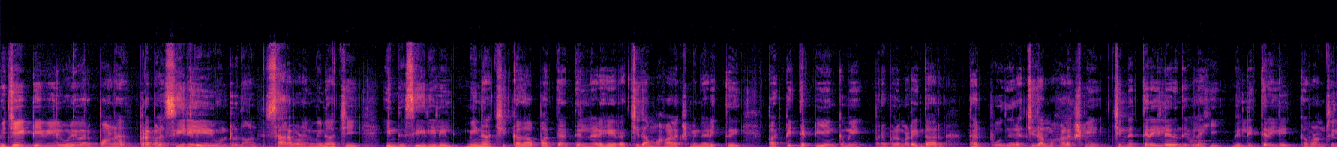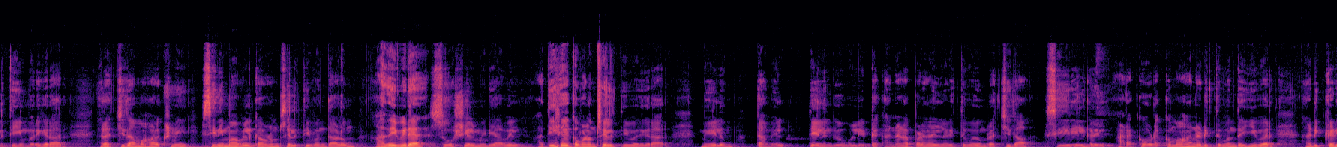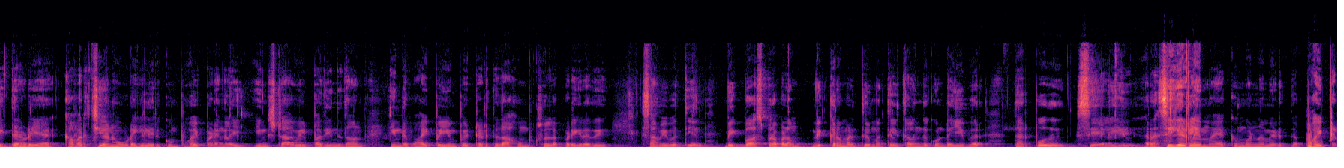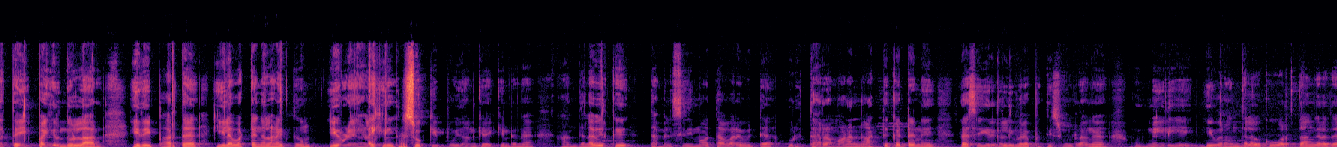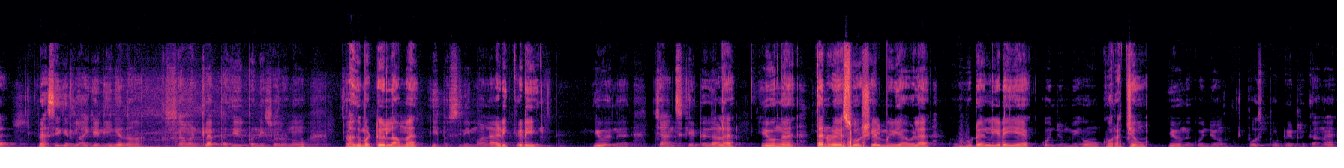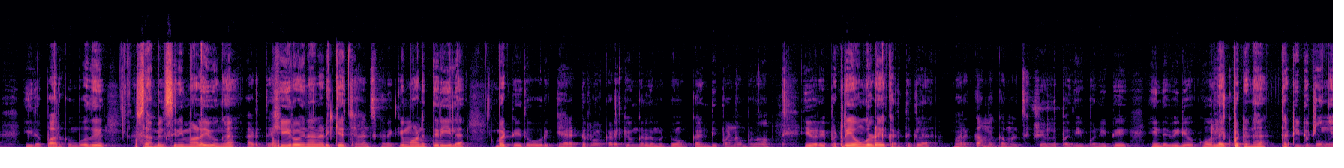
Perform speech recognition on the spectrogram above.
விஜய் டிவியில் ஒளிபரப்பான பிரபல சீரியலில் ஒன்றுதான் சரவணன் மீனாட்சி. இந்த சீரியலில் மீனாட்சி கதாபாத்திரத்தில் நடிகை ரச்சிதா மகாலட்சுமி நடித்து பட்டித்தட்டு எங்குமே பிரபலமடைந்தார். தற்போது ரச்சிதா மகாலட்சுமி சின்னத்திரையிலிருந்து விலகி வெள்ளித்திரையில் கவனம் செலுத்தியும் வருகிறார். ரச்சிதா மகாலட்சுமி சினிமாவில் கவனம் செலுத்தி வந்தாலும் அதைவிட சோஷியல் மீடியாவில் அதிக கவனம் செலுத்தி வருகிறார். மேலும் தமிழ் தெலுங்கு உள்ளிட்ட கன்னட படங்களில் நடித்து வரும் ரச்சிதா சீரியல்களில் அடக்க உடக்கமாக நடித்து வந்த இவர் அடிக்கடி தன்னுடைய கவர்ச்சியான உடையில் இருக்கும் புகைப்படங்களை இன்ஸ்டாவில் பதிந்துதான் இந்த வாய்ப்பையும் பெற்றெடுத்ததாகவும் சொல்லப்படுகிறது. சமீபத்தில் பிக்பாஸ் பிரபலம் விக்ரமன் திருமத்தில் கலந்து கொண்ட இவர் தற்போது சேலையில் ரசிகர்களை மயக்கும் வண்ணம் எடுத்த புகைப்படத்தை பகிர்ந்துள்ளார். இதை பார்த்த இளவட்டங்கள் அனைத்தும் இவருடைய அழகில் சொக்கி போய்தான் கிடைக்கின்றன. அந்த அளவிற்கு தமிழ் சினிமா தவறவிட்ட ஒரு தரமான நாட்டுக்கட்டன்னு ரசிகர்கள் இவரை பற்றி சொல்கிறாங்க உண்மையிலேயே இவர் அந்தளவுக்கு ஒர்த்தாங்கிறத ரசிகர்களாகிய நீங்கள் தான் கமெண்ட்டில் பதிவு பண்ணி சொல்லணும். அது மட்டும் இல்லாமல் இப்போ சினிமாவில் அடிக்கடி இவங்க சான்ஸ் கேட்டதால் இவங்க தன்னுடைய சோஷியல் மீடியாவில் உடல் எடையை கொஞ்சம் மிகவும் குறைச்சும் இவங்க கொஞ்சம் போஸ்ட் போட்டுட்ருக்காங்க. இதை பார்க்கும்போது தமிழ் சினிமாவில் இவங்க அடுத்த ஹீரோயினாக நடிக்க சான்ஸ் கிடைக்குமான்னு தெரியல. பட் ஏதோ ஒரு கேரக்டர் ரோல் கிடைக்குங்கிறது மட்டும் கண்டிப்பாக நம்பலாம். இவரை பற்றிய உங்களுடைய கருத்துக்களை மறக்காமல் கமெண்ட் செக்ஷனில் பதிவு பண்ணிவிட்டு இந்த வீடியோவுக்கும் ஒரு லைக் பட்டனை தட்டிட்டு போங்க.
